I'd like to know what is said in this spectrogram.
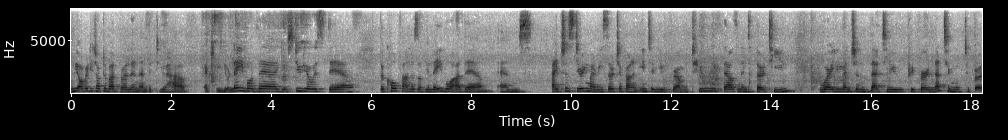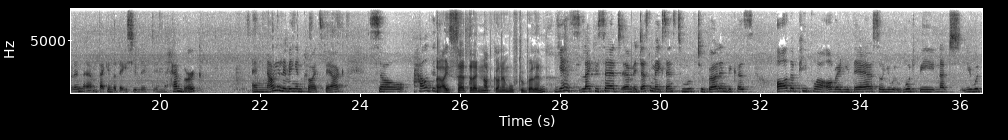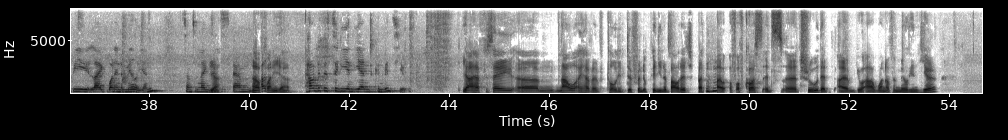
we already talked about Berlin and that you have actually your label there, your studio is there, the co-founders of your label are there, and I just during my research I found an interview from 2013 where you mentioned that you prefer not to move to Berlin. Um, back in the days, you lived in Hamburg, and now you're living in Kreuzberg. So, how did uh, I said that I'm not gonna move to Berlin? Yes, like you said, um, it doesn't make sense to move to Berlin because all the people are already there so you would be not you would be like one in a million something like yeah. this um, oh how, funny yeah how did the city in the end convince you yeah i have to say um, now i have a totally different opinion about it but mm -hmm. of, of course it's uh, true that um, you are one of a million here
